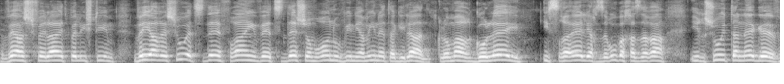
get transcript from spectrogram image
והשפלה את פלישתים, וירשו את שדה אפרים ואת שדה שומרון ובנימין את הגלעד. כלומר, גולי ישראל יחזרו בחזרה, ירשו את הנגב.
